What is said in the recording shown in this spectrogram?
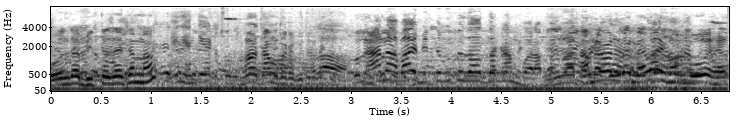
ওদের ভিতরে যাইতেন না না না ভাই ভিতরে ভিতরে যাওয়ার দরকার নেই আমরা পুরো মেলায় ঘুরবো হ্যাঁ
